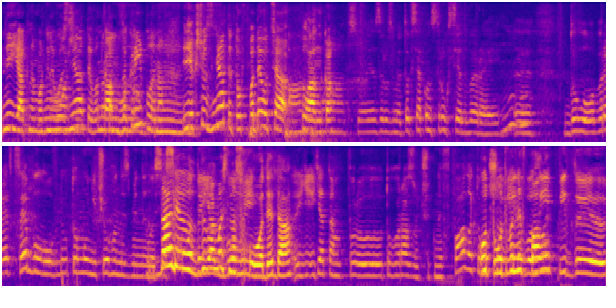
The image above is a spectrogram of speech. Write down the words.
Ніяк не можна Не його можна. зняти, воно Там там, воно- закріплено. Мгм. І якщо зняти, то впаде оця Ага, планка. Все, я зрозуміла. То вся конструкція дверей. Мгм. Е, Добре, це було в лютому, нічого не змінилося. Далі Сходи, як дивимось на були. сходи, да. Я я там про- того разу чуть не впала, тому Отут що ви вони, впали. вони під е,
